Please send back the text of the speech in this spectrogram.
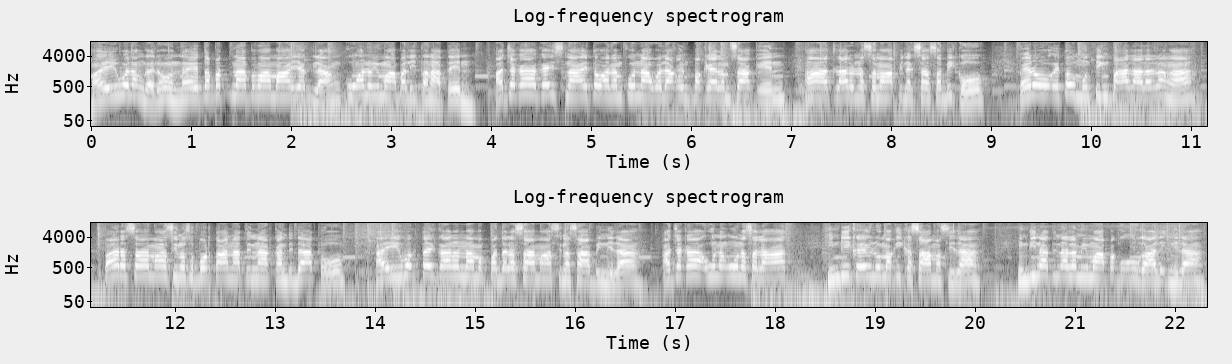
Ay walang ganun, eh, tapat na pamamahayag lang kung ano yung mga balita natin. At saka guys na ito alam ko na wala kayong pakialam sa akin at lalo na sa mga pinagsasabi ko pero ito munting paalala lang ha para sa mga sinusuportahan natin na kandidato ay huwag tayo gano'n na magpadala sa mga sinasabi nila. At saka unang-una sa lahat, hindi kayo lumaki kasama sila. Hindi natin alam yung mga pag-uugali nila.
